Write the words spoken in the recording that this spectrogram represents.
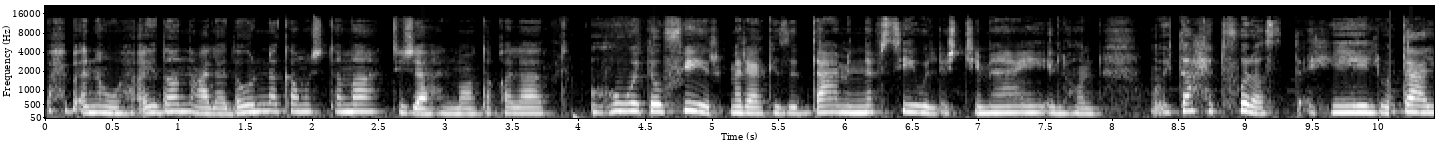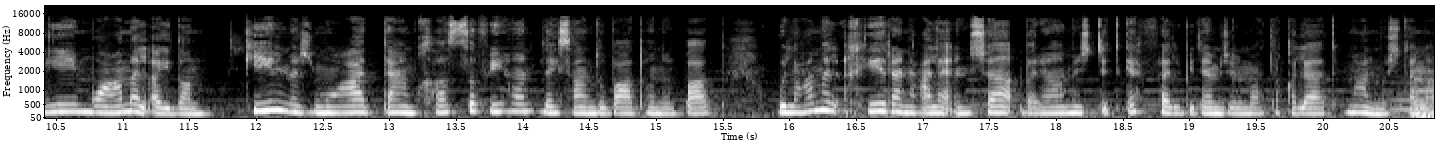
بحب أنوه أيضا على دورنا كمجتمع تجاه المعتقلات. وهو توفير مراكز الدعم النفسي والاجتماعي لهن وإتاحة فرص تأهيل وتعليم وعمل أيضا. تشكيل مجموعات دعم خاصة فيهن ليساندوا بعضهم البعض. والعمل أخيرا على إنشاء برامج تتكفل بدمج المعتقلات مع المجتمع.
